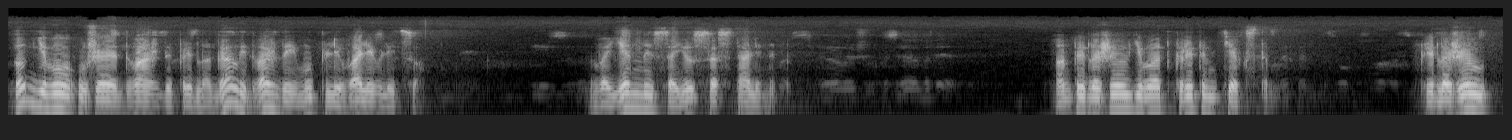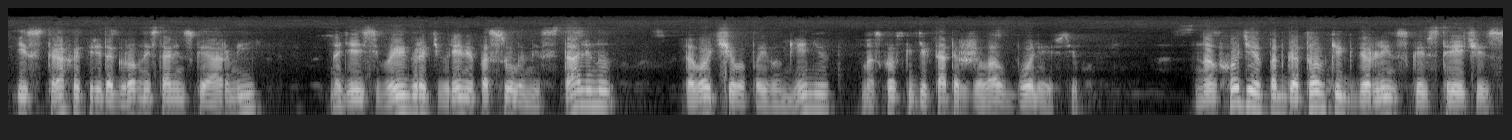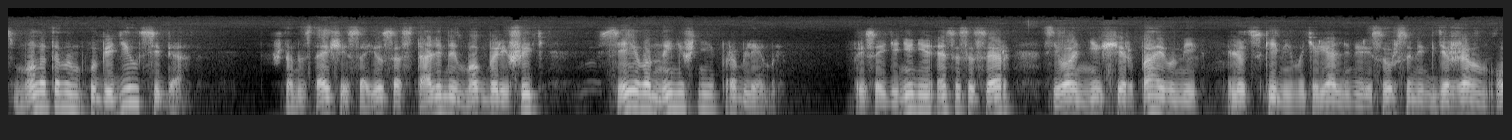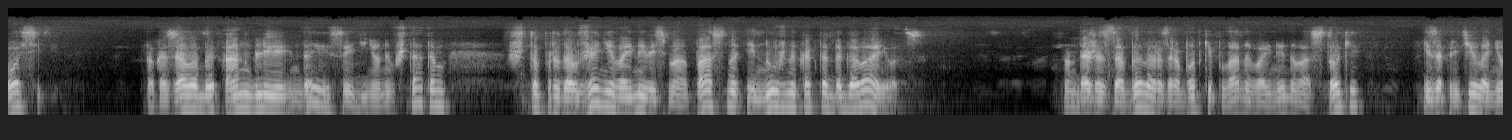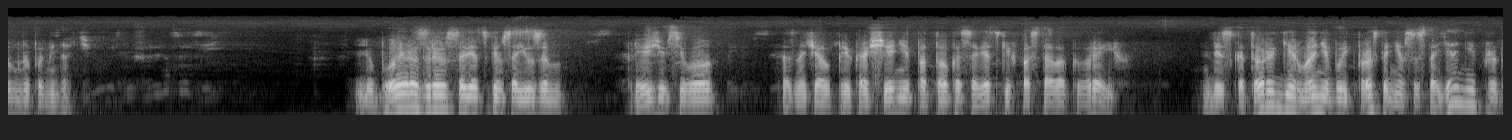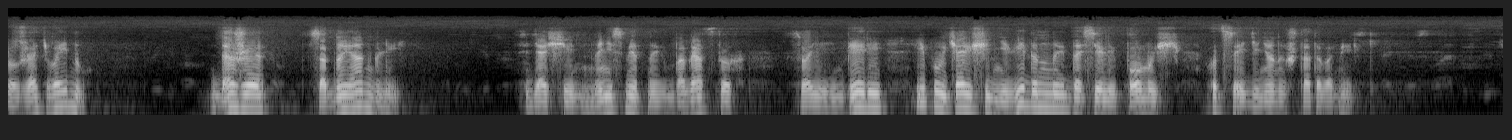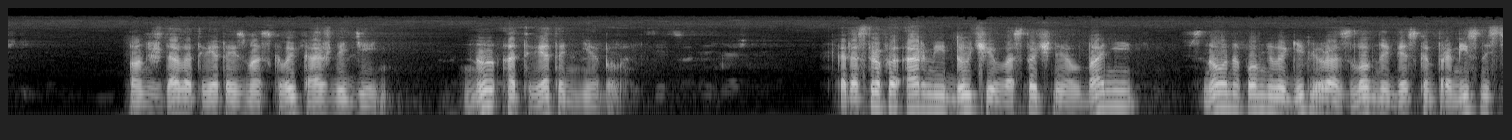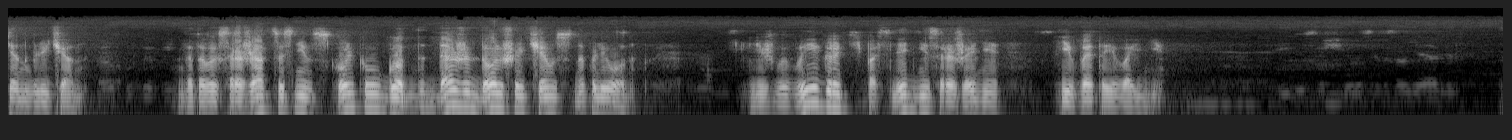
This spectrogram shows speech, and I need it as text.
Он его уже дважды предлагал, и дважды ему плевали в лицо. Военный союз со Сталиным. Он предложил его открытым текстом. Предложил из страха перед огромной сталинской армией, надеясь выиграть время посулами Сталину, того, чего, по его мнению, московский диктатор желал более всего. Но в ходе подготовки к берлинской встрече с Молотовым убедил себя, что настоящий союз со Сталиным мог бы решить все его нынешние проблемы. Присоединение СССР с его неисчерпаемыми людскими и материальными ресурсами к державам оси показало бы Англии, да и Соединенным Штатам, что продолжение войны весьма опасно и нужно как-то договариваться. Он даже забыл о разработке плана войны на Востоке и запретил о нем напоминать. Любой разрыв с Советским Союзом прежде всего означал прекращение потока советских поставок в Рейх, без которых Германия будет просто не в состоянии продолжать войну. Даже с одной Англией, сидящей на несметных богатствах своей империи и получающей невиданную доселе помощь от Соединенных Штатов Америки. Он ждал ответа из Москвы каждый день, но ответа не было. Катастрофа армии Дучи в Восточной Албании снова напомнила Гитлеру о злобной бескомпромиссности англичан, готовых сражаться с ним сколько угодно, даже дольше, чем с Наполеоном, лишь бы выиграть последнее сражение и в этой войне.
